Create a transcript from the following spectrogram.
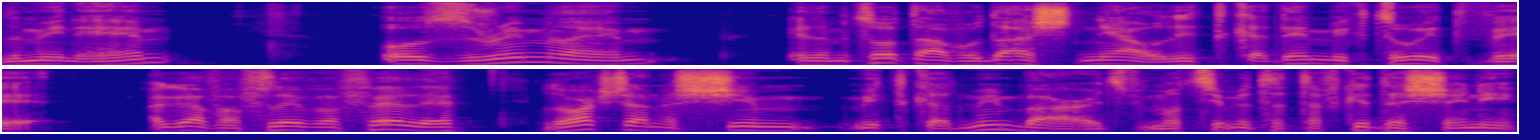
למיניהם, עוזרים להם למצוא את העבודה השנייה או להתקדם מקצועית. ואגב, הפלא ופלא, לא רק שאנשים מתקדמים בארץ ומוצאים את התפקיד השני,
